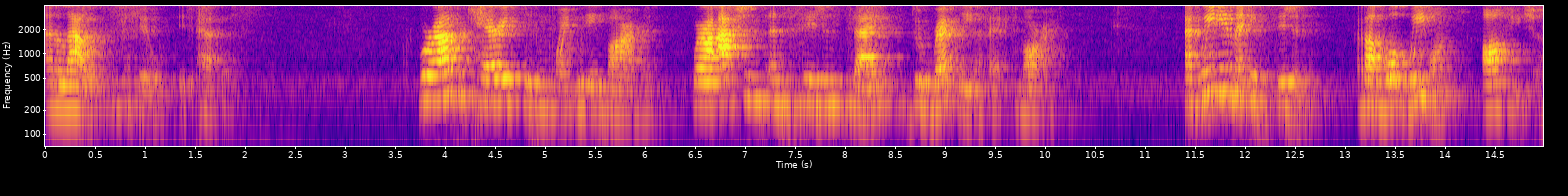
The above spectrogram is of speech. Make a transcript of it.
and allow it to fulfill its purpose. We're at a precarious tipping point with the environment where our actions and decisions today directly affect tomorrow. And we need to make a decision about what we want our future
